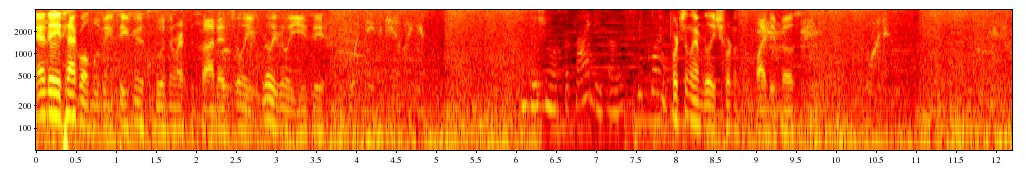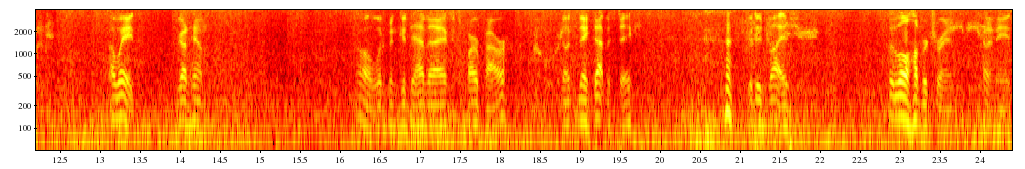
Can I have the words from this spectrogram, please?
And they attack while moving, so you can just move them right beside it. It's really, really, really easy. What needs killing? Additional supply depots required. Unfortunately, I'm really short on supply depots. Oh wait, forgot him. Oh, would have been good to have that extra firepower. Don't make that mistake. good advice. The little hover trains, kind of neat.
